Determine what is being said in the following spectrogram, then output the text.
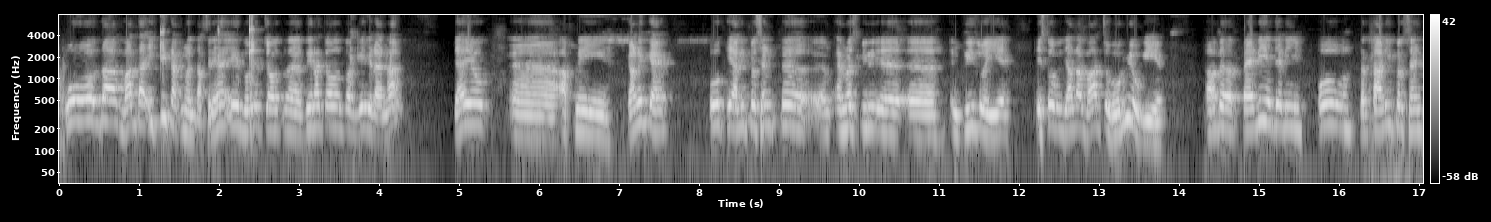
ਉਹਦਾ ਵਾਧਾ 21 ਤੱਕ ਮੈਂ ਦੱਸ ਰਿਹਾ। ਇਹ 2014 13 14 ਤੋਂ ਅੱਗੇ ਜਿਹੜਾ ਨਾ, ਚਾਹੇ ਉਹ ਆਪਣੀ ਕਣਕ ਹੈ ਉਹ 41% ਐਮਐਸਪੀ ਇਨਕਰੀਜ਼ ਹੋਈ ਹੈ। ਇਸ ਤੋਂ ਜ਼ਿਆਦਾ ਬਾਅਦ ਚ ਹੋਰ ਵੀ ਹੋ ਗਈ ਹੈ। ਔਰ ਪੈਡੀ ਹੈ ਜਿਹੜੀ, ਉਹ 43%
